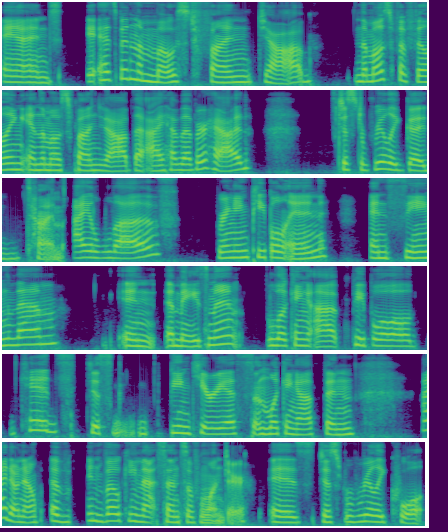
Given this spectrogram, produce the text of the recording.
And it has been the most fun job, the most fulfilling and the most fun job that I have ever had. just a really good time. I love bringing people in and seeing them in amazement, looking up people, kids, just being curious and looking up and I don't know, of invoking that sense of wonder is just really cool.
